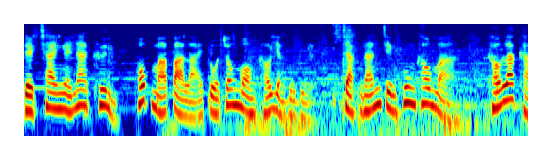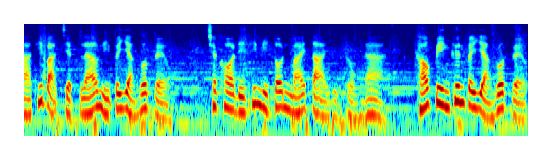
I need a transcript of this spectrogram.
เด็กชายเงยหน้าขึ้น พบหมาป่าหลายตัวจ้องมองเขาอย่างดุเดือดจากนั้นจึงพุ่งเข้ามา เขาลากขาที่บาดเจ็บแล้วหนีไปอย่างรวดเร็ว ชะคอดีที่มีต้นไม้ตายอยู่ตรงหน้า เขาปีนขึ้นไปอย่างรวดเร็ว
